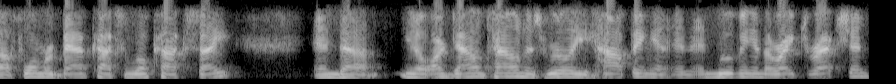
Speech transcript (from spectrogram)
uh, former Babcock and Wilcox site. And, uh, you know, our downtown is really hopping and, and, and, moving in the right direction,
